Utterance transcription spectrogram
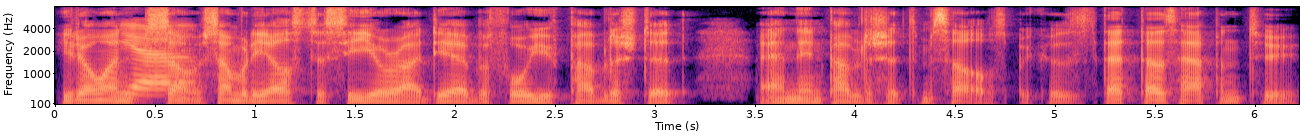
you don't want Yeah. some, somebody else to see your idea before you've published it and then publish it themselves because that does happen too.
